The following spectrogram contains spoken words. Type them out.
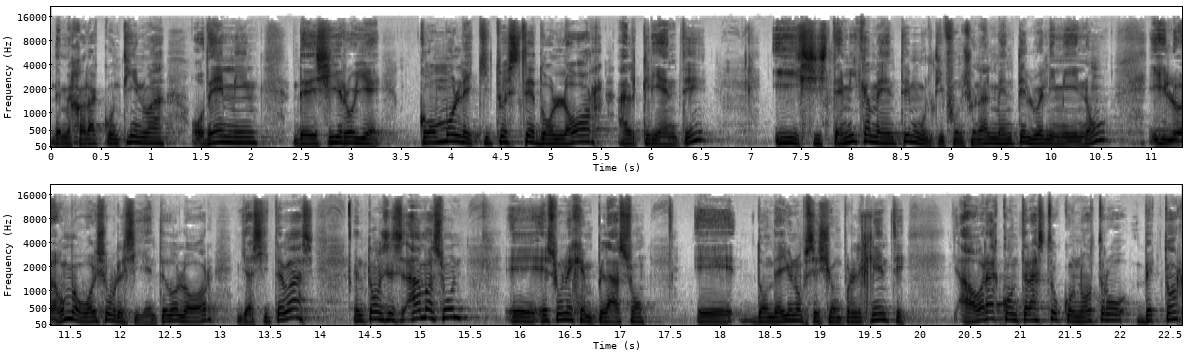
de mejora continua o Deming de decir, oye, ¿cómo le quito este dolor al cliente? y sistémicamente, multifuncionalmente lo elimino y luego me voy sobre el siguiente dolor y así te vas. Entonces, Amazon eh, es un ejemplazo eh, donde hay una obsesión por el cliente. Ahora contrasto con otro vector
